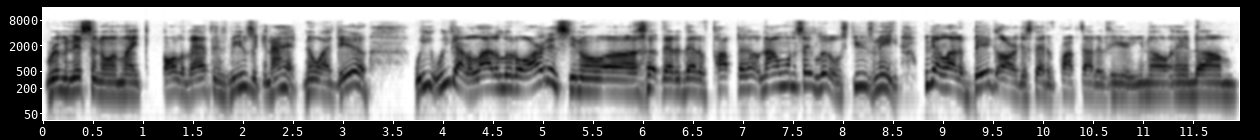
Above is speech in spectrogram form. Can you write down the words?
reminiscing on like all of Athens music, and I had no idea. We we got a lot of little artists, you know, uh, that that have popped out. Now I want to say little, excuse me. We got a lot of big artists that have popped out of here, you know, and um,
